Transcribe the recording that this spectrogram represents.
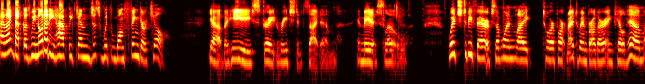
I like that because we know that he have he can just with one finger kill. Yeah, but he straight reached inside him and made it slow. Which, to be fair, if someone like tore apart my twin brother and killed him,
